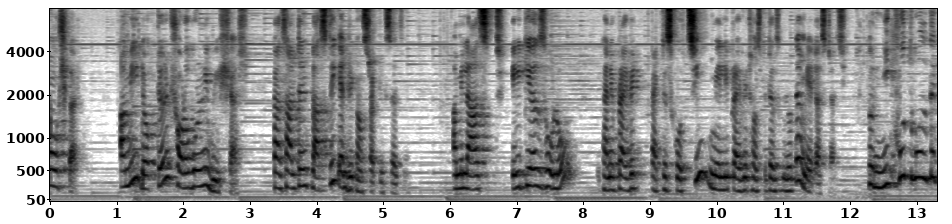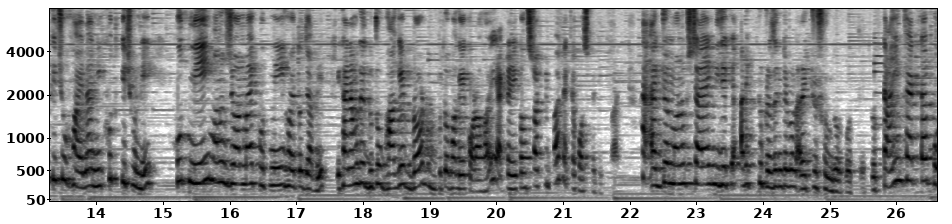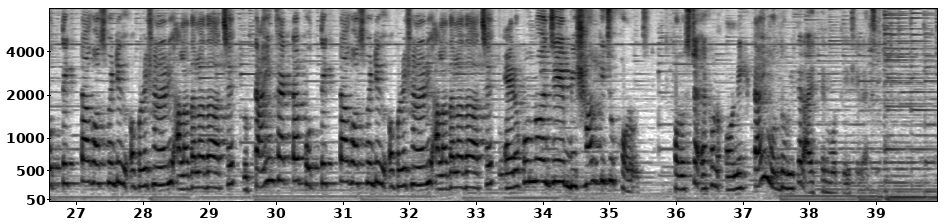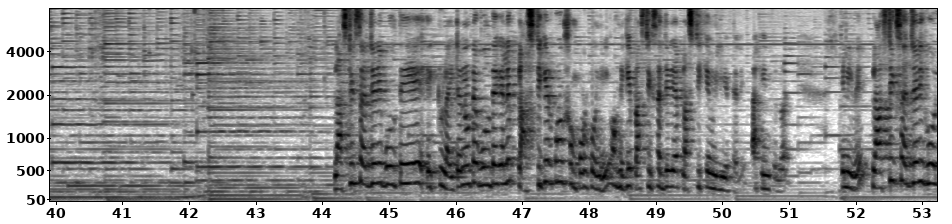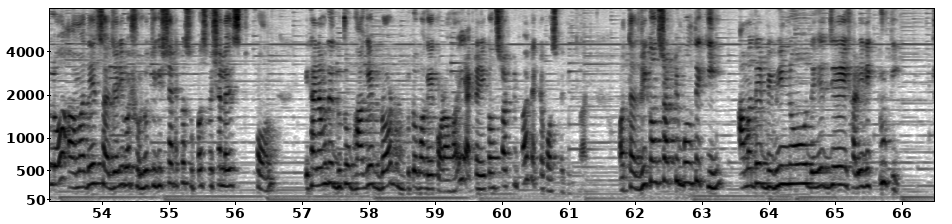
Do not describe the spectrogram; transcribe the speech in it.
নমস্কার। আমি doctor Sarbarni Biswas consultant plastic and reconstructive surgeon আমি লাস্ট এইট ইয়ার্স হলো এখানে প্রাইভেট প্র্যাকটিস করছি মেনলি প্রাইভেট হসপিটালসগুলোতে আমি অ্যাটাচড আছি। তো নিখুঁত বলতে কিছু হয় না, নিখুঁত কিছু নেই। খুঁত নিয়েই মানুষ জন্মায় খুঁত নিয়েই হয়তো যাবে। এখানে আমাদের দুটো ভাগে ব্রড দুটো ভাগে করা হয়, একটা রিকনস্ট্রাকটিভ পার্ট একটা কসমেটিক পার্ট হ্যাঁ একজন মানুষ চায় নিজেকে আরেকটু প্রেজেন্টেবল আরেকটু সুন্দর করতে। তো টাইম ফ্যাক্টর প্রত্যেকটা কসমেটিক অপারেশনারই আলাদা আলাদা আছে। তো টাইম ফ্যাক্টর প্রত্যেকটা কসমেটিক অপারেশনারই আলাদা আলাদা আছে। এরকম নয় যে বিশাল কিছু খরচ। খরচটা এখন অনেকটাই মধ্যবিত্তের আয়ত্তের মধ্যে এসে গেছে। প্লাস্টিক সার্জারি বলতে একটু লাইটার নোটে বলতে গেলে প্লাস্টিকের কোনো সম্পর্ক নেই। অনেকে প্লাস্টিক সার্জারি আর প্লাস্টিককে মিলিয়ে ফেলে, তা কিন্তু নয়। এনিওয়ে প্লাস্টিক সার্জারি হলো আমাদের সার্জারি বা শল্য চিকিৎসার একটা সুপার স্পেশালাইজড ফর্ম এখানে আমাদের দুটো ভাগে ব্রড দুটো ভাগে করা হয়। একটা রিকনস্ট্রাকটিভ পার্ট একটা কসমেটিক পার্ট অর্থাৎ রিকনস্ট্রাকটিভ বলতে কি? আমাদের বিভিন্ন দেহের যে শারীরিক ত্রুটি,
